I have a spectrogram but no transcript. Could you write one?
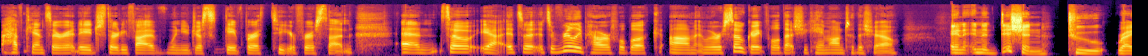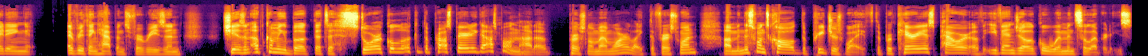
have cancer at age 35 when you just gave birth to your first son and so yeah it's a it's a really powerful book um, and we were so grateful that she came onto the show And in addition to writing Everything Happens for a Reason, she has an upcoming book that's a historical look at the prosperity gospel, not a personal memoir like the first one. Um, and this one's called The Preacher's Wife The Precarious Power of Evangelical Women Celebrities.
